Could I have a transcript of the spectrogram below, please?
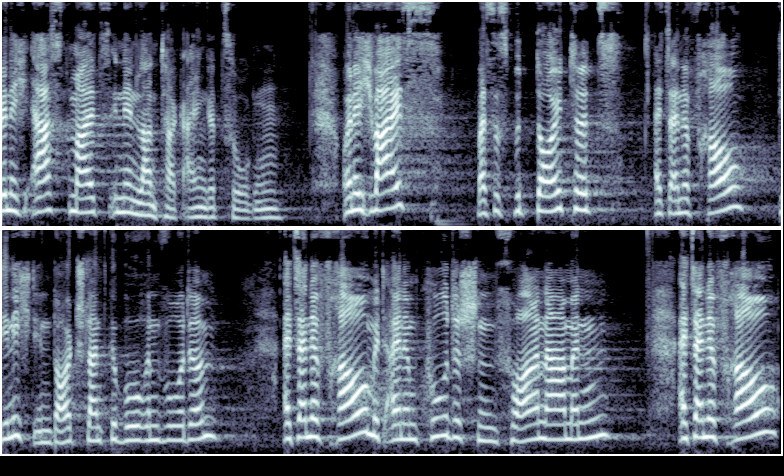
bin ich erstmals in den Landtag eingezogen. Und ich weiß, was es bedeutet, als eine Frau die nicht in Deutschland geboren wurde, als eine Frau mit einem kurdischen Vornamen, als eine Frau,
